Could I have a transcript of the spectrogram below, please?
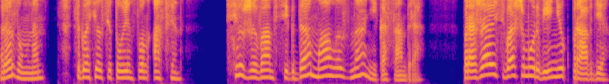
«Разумно», — согласился Торин фон Асфен. «Все же вам всегда мало знаний, Кассандра. Поражаюсь вашему рвению к правде».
